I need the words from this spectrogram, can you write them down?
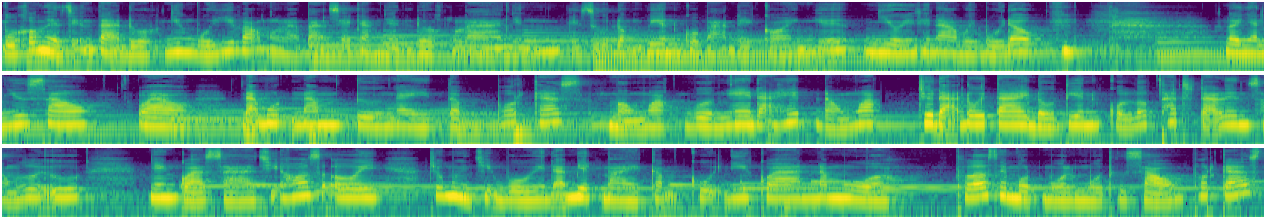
bố không thể diễn tả được, nhưng bố hy vọng là bạn sẽ cảm nhận được là những cái sự động viên của bạn để có ý nghĩa nhiều như thế nào với bố đâu. Lời nhắn như sau. Wow, đã một năm từ ngày tập podcast mở ngoặc vừa nghe đã hết đóng ngoặc. Chưa đã đôi tai đầu tiên của lớp thắt đã lên sóng rồi ư. Nhanh quá xá chị Hot ơi. Chúc mừng chị Bối đã miệt mài cặm cụi đi qua năm mùa Plus hay một mùa là mùa thứ sáu Podcast.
